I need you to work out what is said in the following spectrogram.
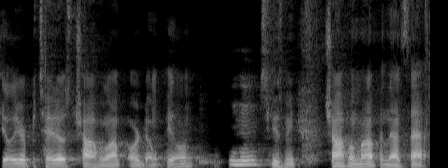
peel your potatoes, chop them up, or don't peel them. Mm-hmm. Excuse me, chop them up, and that's that.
